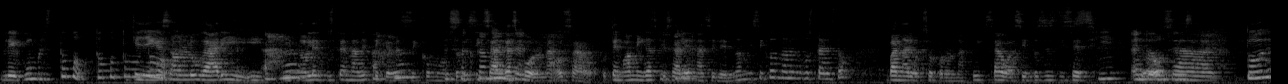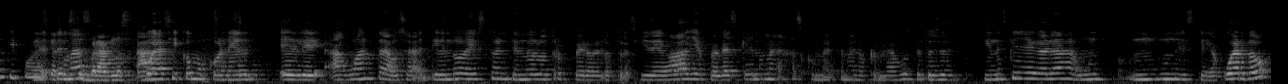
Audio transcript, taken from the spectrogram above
legumbres, todo, todo, todo. que llegues todo. a un lugar y, y- y no les guste nada y te quedes así como entonces si salgas por una o sea tengo amigas que salen así de no mis hijos no les gusta esto van al Oxxo por una pizza o así entonces dices Sí, entonces entonces todo ese tipo de que temas acostumbrarlos fue a así como con él, el de aguanta, o sea, entiendo esto, entiendo el otro, pero el otro así de, oye, pero es que no me dejas comérteme lo que me gusta. Entonces tienes que llegar a un, un, este, acuerdo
